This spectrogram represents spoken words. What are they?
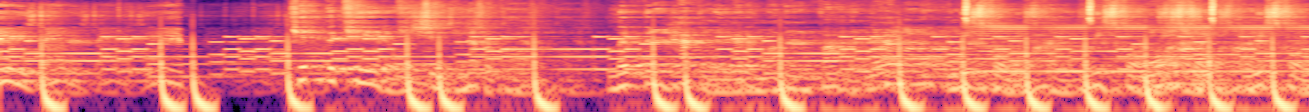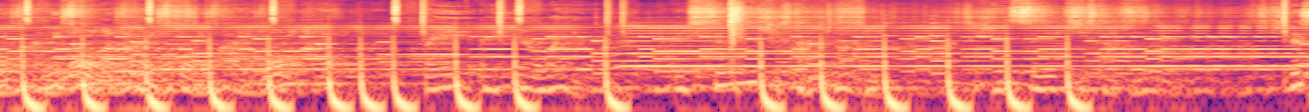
Mary's daughters, Kit the kid which she was never called, lived there happily with her mother and father. At least for a while, at least for a while, at least for a while, at least for a while, at least. This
